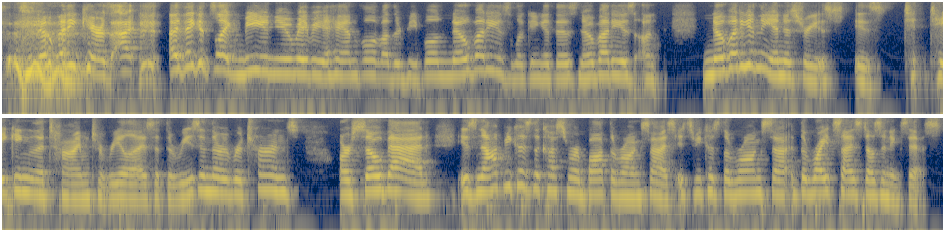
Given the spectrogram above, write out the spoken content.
Nobody cares. I I think it's like me and you, maybe a handful of other people. Nobody is looking at this. Nobody is on. Nobody in the industry is is t- taking the time to realize that the reason their returns are so bad is not because the customer bought the wrong size. It's because the wrong size the right size doesn't exist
